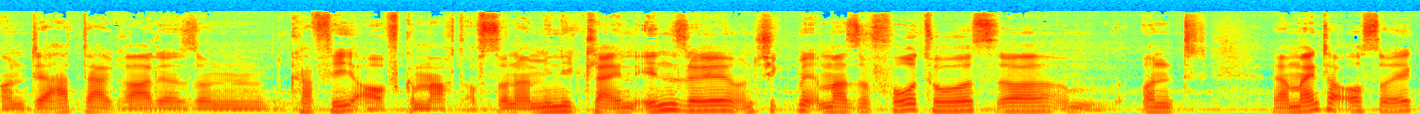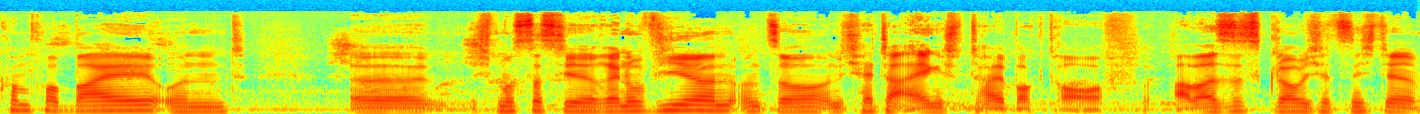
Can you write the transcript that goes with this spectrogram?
Und der hat da gerade so ein Café aufgemacht auf so einer mini kleinen Insel und schickt mir immer so Fotos. und er meinte auch so, ey, komm vorbei und äh, ich muss das hier renovieren und so und ich hätte eigentlich total Bock drauf. Aber es ist, glaube ich, jetzt nicht der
